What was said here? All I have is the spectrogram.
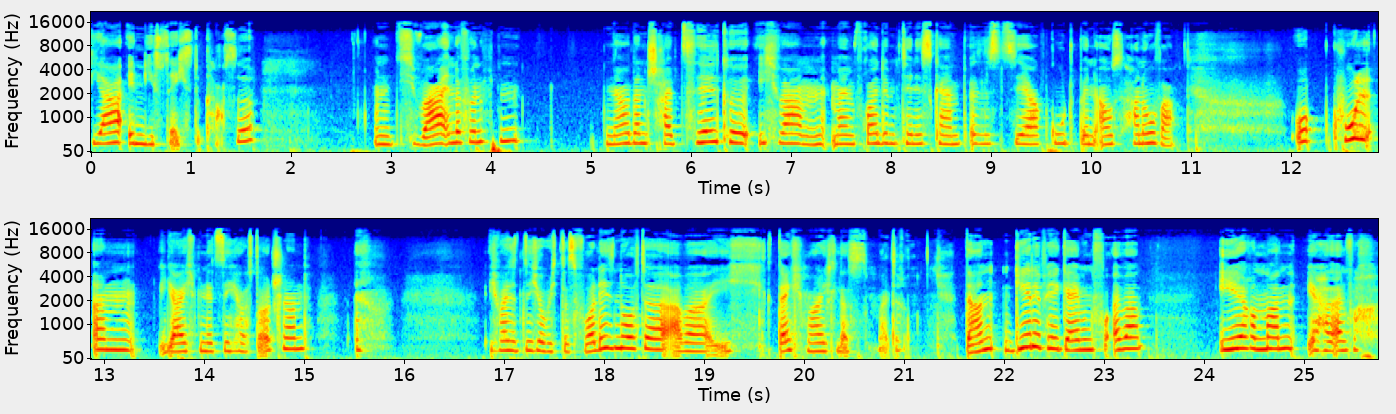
Jahr in die sechste Klasse. Und ich war in der fünften. Genau, dann schreibt Silke, ich war mit meinem Freund im Tenniscamp. Es ist sehr gut, bin aus Hannover. Oh, cool. Ähm, ja, ich bin jetzt nicht aus Deutschland. Ich weiß jetzt nicht, ob ich das vorlesen durfte, aber ich denke mal, ich lasse mal drin. Dann GDP Gaming Forever. Ehrenmann, er hat einfach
